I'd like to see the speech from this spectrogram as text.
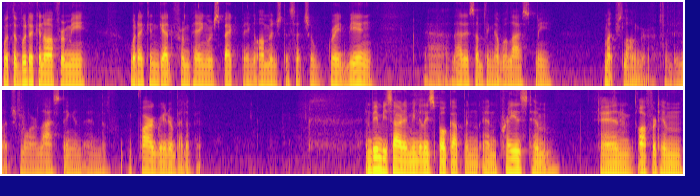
what the Buddha can offer me, what I can get from paying respect, paying homage to such a great being, uh, that is something that will last me much longer, will be much more lasting and, and of far greater benefit. And Bimbisara immediately spoke up and, and praised him and offered him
